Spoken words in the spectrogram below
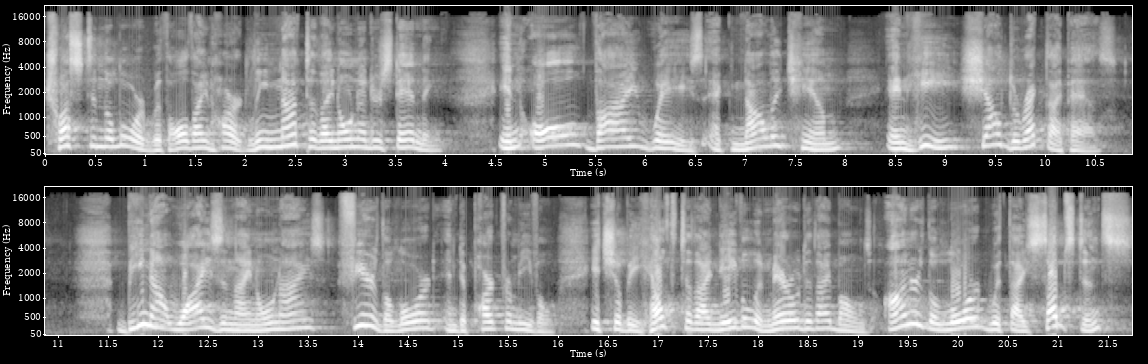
Trust in the Lord with all thine heart. Lean not to thine own understanding. In all thy ways acknowledge him, and he shall direct thy paths. Be not wise in thine own eyes. Fear the Lord and depart from evil. It shall be health to thy navel and marrow to thy bones. Honor the Lord with thy substance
